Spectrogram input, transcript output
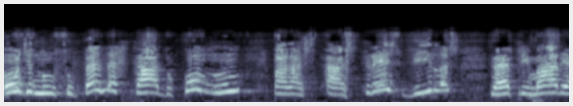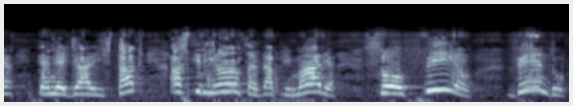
onde num supermercado comum para as, as três vilas, né, primária, intermediária e staff, as crianças da primária sofriam vendo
